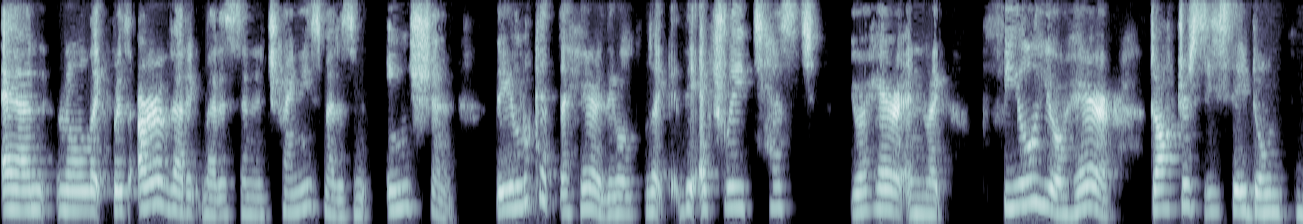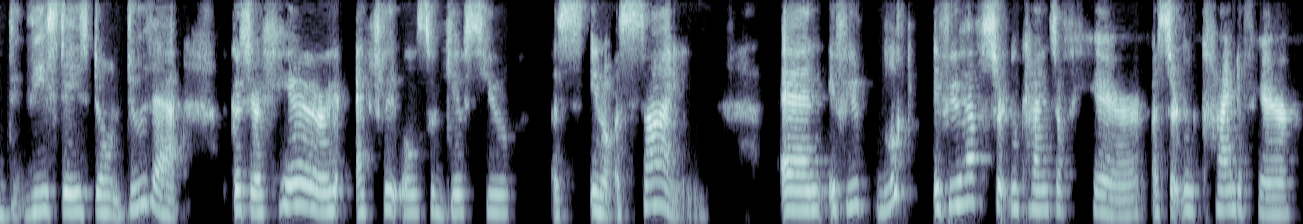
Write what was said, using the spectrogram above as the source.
And you know, like with Ayurvedic medicine and Chinese medicine, ancient, they look at the hair. They will like they actually test your hair and like feel your hair. Doctors these days don't these days don't do that because your hair actually also gives you a you know a sign. And if you look, if you have certain kinds of hair, a certain kind of hair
